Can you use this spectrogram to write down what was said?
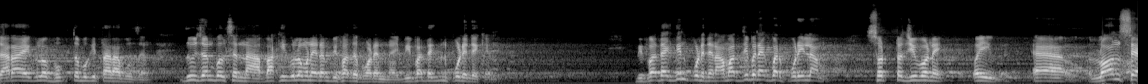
যারা এগুলো ভুক্তভোগী তারা বোঝেন। দুইজন বলছেন, না, বাকিগুলো মানে এরকম বিপদে পড়েন নাই। বিপদ একদিন পড়ে দেখেন। বিপদ একদিন পড়ে দেন আমার জীবনে একবার পড়িলাম ছোট্ট জীবনে, ওই লঞ্চে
